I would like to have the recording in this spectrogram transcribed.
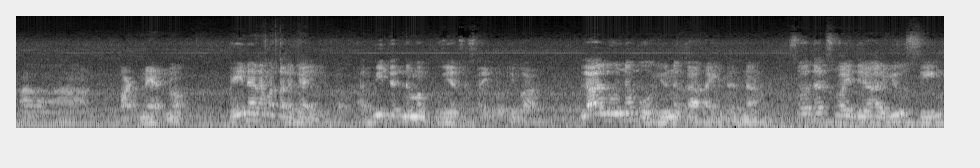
ah, partner, no? Mahina naman talaga yung iba. Admitted naman po yan sa side ng iba. Lalo na po yung nagkakaedad na. So that's why they are using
